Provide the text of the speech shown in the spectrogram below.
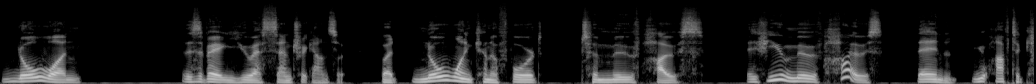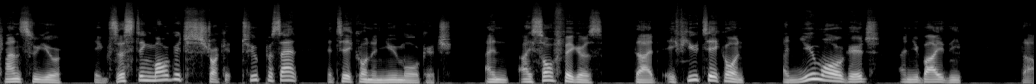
no one, this is a very US centric answer, but no one can afford to move house. If you move house, then you have to cancel your existing mortgage, struck at 2%, and take on a new mortgage. And I saw figures that if you take on a new mortgage and you buy the the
